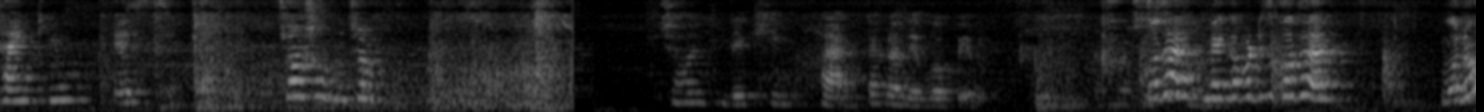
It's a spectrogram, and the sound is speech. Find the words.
থ্যাংক ইউ এসছে চ শুভ চ চল দেখি হাজার টাকা দেবো পে কোথায়? মেকআপ আর্টিস্ট কোথায়? বলো।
